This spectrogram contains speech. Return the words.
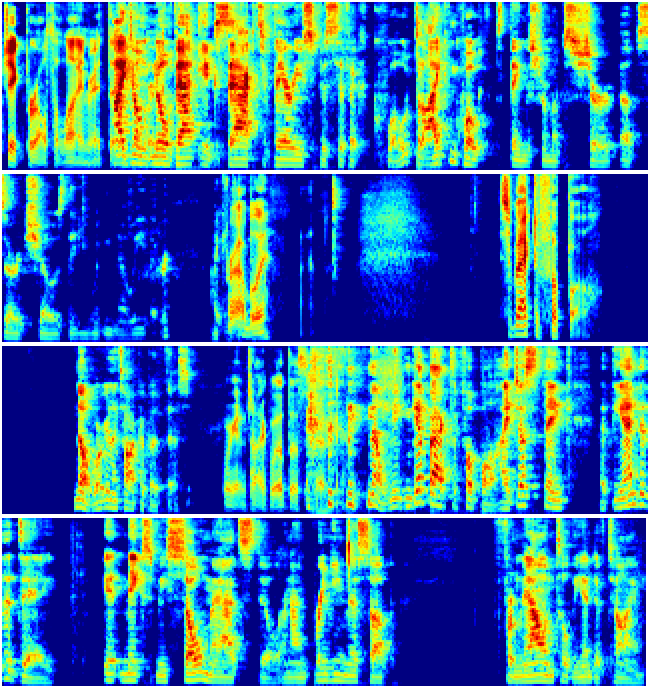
Jake Peralta line right there. I don't know that exact, very specific quote, but I can quote things from absurd, absurd shows that you wouldn't know either. I can Probably. So back to football. No, we're going to talk about this. We're going to talk about this. Okay. no, we can get back to football. I just think at the end of the day, it makes me so mad still, and I'm bringing this up from now until the end of time.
